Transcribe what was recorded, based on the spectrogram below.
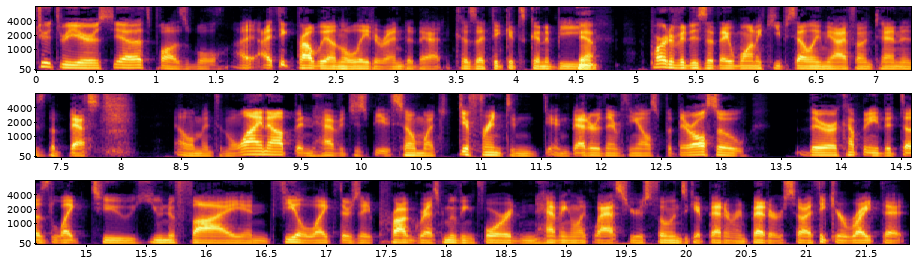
two three years. Yeah, that's plausible. I, I think probably on the later end of that because I think it's going to be. Yeah. Part of it is that they want to keep selling the iPhone 10 as the best element in the lineup and have it just be so much different and, and better than everything else. But they're also they're a company that does like to unify and feel like there's a progress moving forward and having like last year's phones get better and better. So I think you're right that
